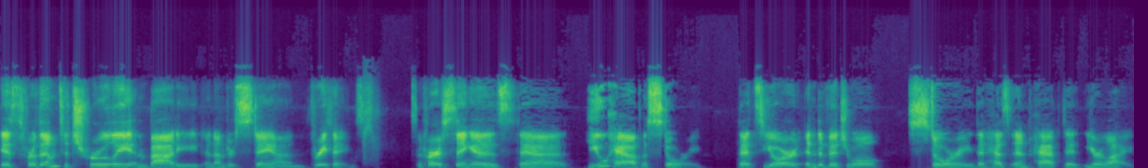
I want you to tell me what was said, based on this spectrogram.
is for them to truly embody and understand three things. The first thing is that you have a story that's your individual story that has impacted your life.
